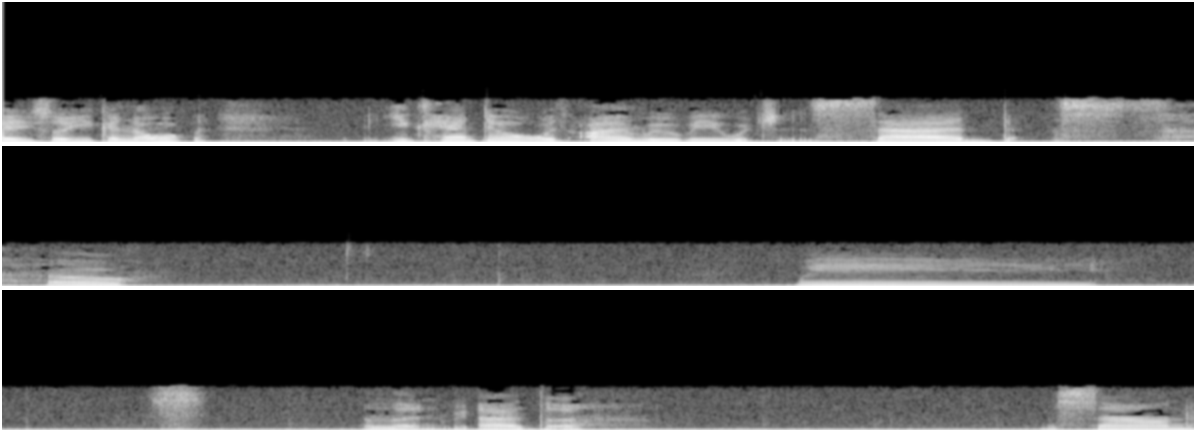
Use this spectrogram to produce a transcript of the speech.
Okay, so you can open. You can't do it with iMovie, which is sad. So we and then we add the the sound.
